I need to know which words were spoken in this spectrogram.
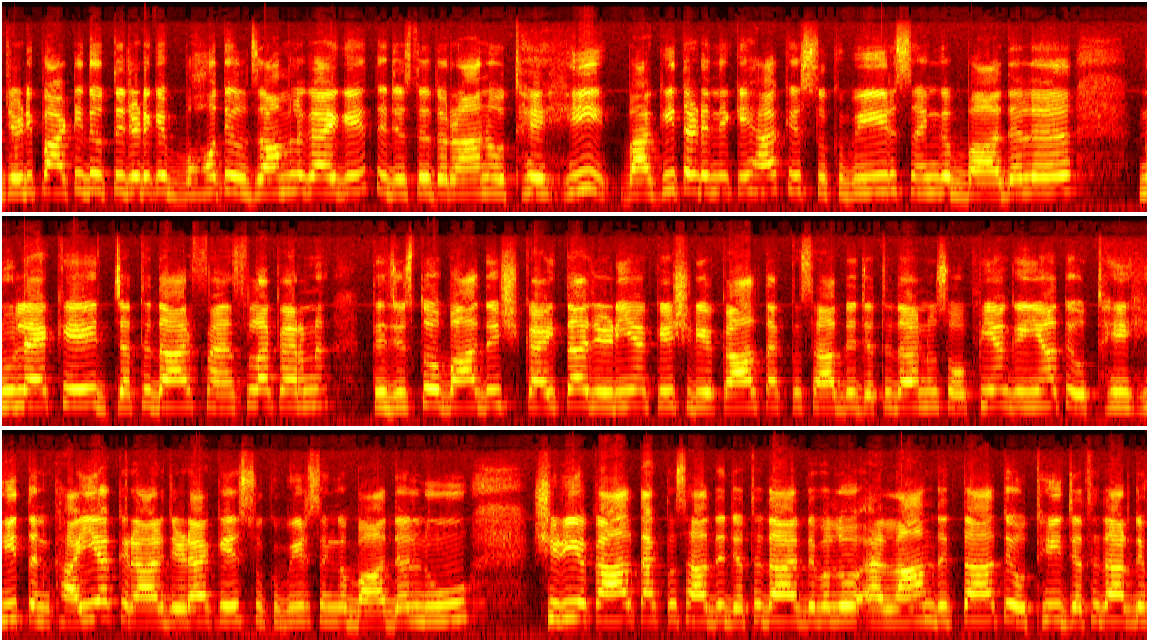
ਜਿਹੜੀ ਪਾਰਟੀ ਦੇ ਉੱਤੇ ਜਿਹੜੇ ਕਿ ਬਹੁਤ ਇਲਜ਼ਾਮ ਲਗਾਏ ਗਏ ਤੇ ਜਿਸ ਦੇ ਦੌਰਾਨ ਉੱਥੇ ਹੀ ਬਾਗੀ ਧੜੇ ਨੇ ਕਿਹਾ ਕਿ ਸੁਖਬੀਰ ਸਿੰਘ ਬਾਦਲ ਨੂੰ ਲੈ ਕੇ ਜਥੇਦਾਰ ਫੈਸਲਾ ਕਰਨ ਤੇ ਜਿਸ ਤੋਂ ਬਾਅਦ ਸ਼ਿਕਾਇਤਾਂ ਜਿਹੜੀਆਂ ਕਿ ਸ਼੍ਰੀ ਅਕਾਲ ਤਖਤ ਸਾਹਿਬ ਦੇ ਜਥੇਦਾਰ ਨੂੰ ਸੌਂਪੀਆਂ ਗਈਆਂ ਤੇ ਉੱਥੇ ਹੀ ਤਨਖਾਹੀਆ ਕਰਾਰ ਜਿਹੜਾ ਕਿ ਸੁਖਬੀਰ ਸਿੰਘ ਬਾਦਲ ਨੂੰ ਸ਼੍ਰੀ ਅਕਾਲ ਤਖਤ ਸਾਹਿਬ ਦੇ ਜਥੇਦਾਰ ਦੇ ਵੱਲੋਂ ਐਲਾਨ ਦਿੱਤਾ ਤੇ ਉੱਥੇ ਹੀ ਜਥੇਦਾਰ ਦੇ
